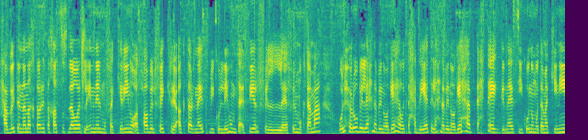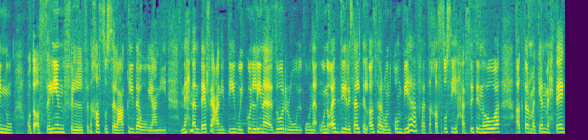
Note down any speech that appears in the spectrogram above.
حبيت إن أنا أختار التخصص دوت لأن المفكرين وأصحاب الفكر أكتر ناس بيكون لهم تأثير في في المجتمع والحروب اللي إحنا بنواجهها والتحديات اللي إحنا بنواجهها بتحتاج ناس يكونوا متمكنين ومتأصلين في في تخصص العقيدة ويعني إن إحنا ندافع عن الدين ويكون لنا دور ونؤدي رسالة الأزهر ونقوم بيها. فتخصصي حسيت إن هو أكتر مكان محتاج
